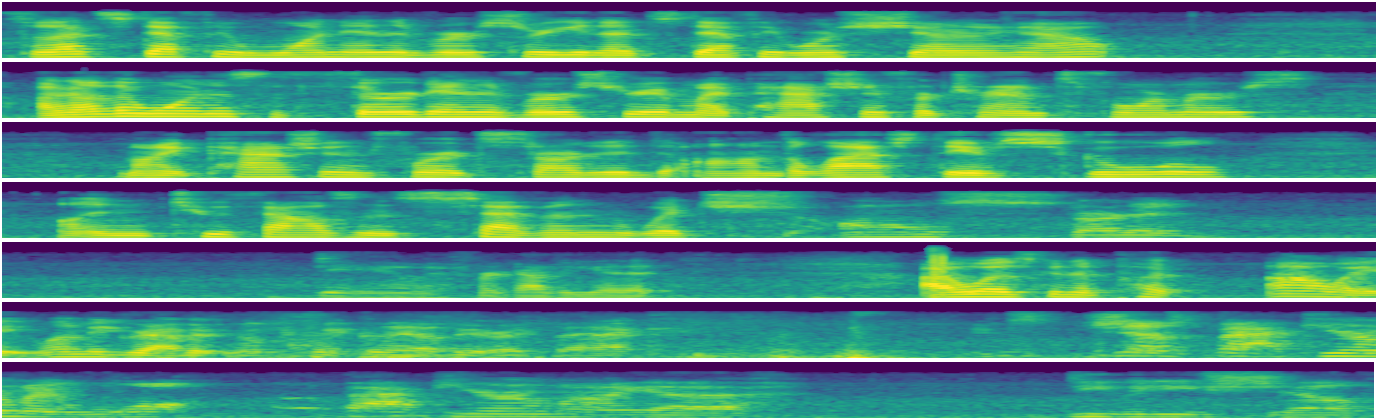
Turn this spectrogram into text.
So that's definitely one anniversary that's definitely worth shouting out. Another one is the third anniversary of my passion for Transformers. My passion for it started on the last day of school in 2007, which all started... Damn, I forgot to get it. I was going to put... Oh, wait, let me grab it real quickly. I'll be right back. It's just back here on my wall back here on my uh, DVD shelf.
